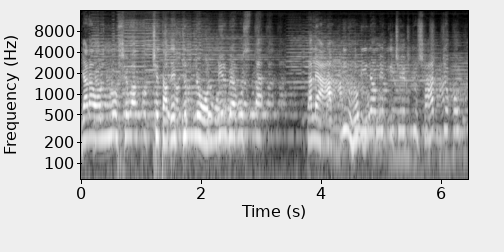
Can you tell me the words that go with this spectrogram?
যারা অন্ন সেবা করছে তাদের জন্য অন্যের ব্যবস্থা। তাহলে আপনি হরিনামে কিছু একটু সাহায্য করুন।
